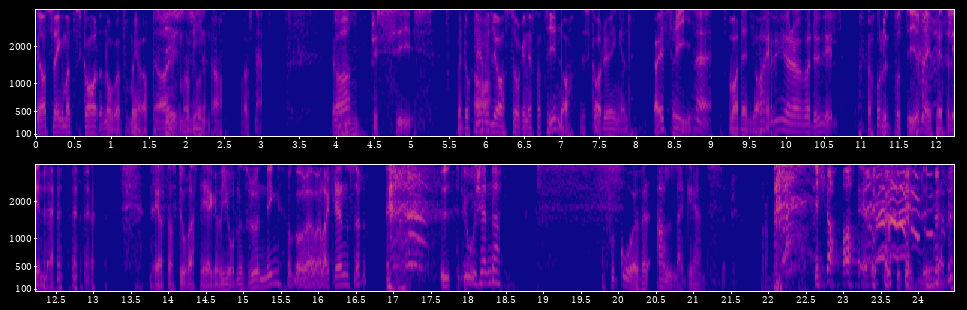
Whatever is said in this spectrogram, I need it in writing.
Ja, så länge man inte skadar någon får man göra precis som man vill. Ja, var snäll. Ja, Mm. precis. Men då kan Ja. väl jag såga ner statyn då? Det skadar ju ingen. Jag är fri Nej. och får vara den jag Du får är. göra vad du vill. Håll inte på att styra mig Peter Linde. När jag tar stora steg över jordens rundning och går över alla gränser. Ut i det okända. Man får gå över alla gränser. Bara man ja, är det positivt nu igen?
